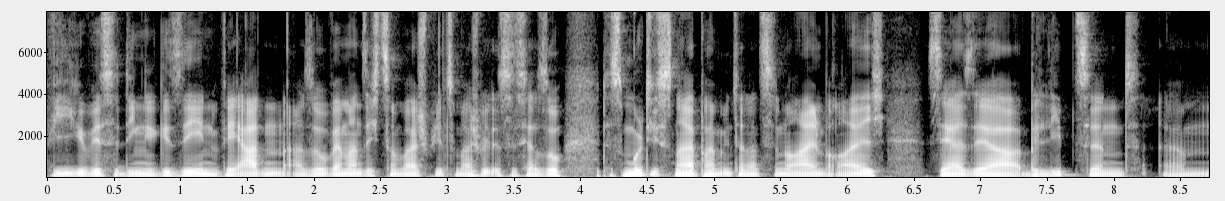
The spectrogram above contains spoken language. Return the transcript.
wie gewisse Dinge gesehen werden. Also wenn man sich zum Beispiel, zum Beispiel ist es ja so, dass Multisniper im internationalen Bereich sehr, sehr beliebt sind. Ähm,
